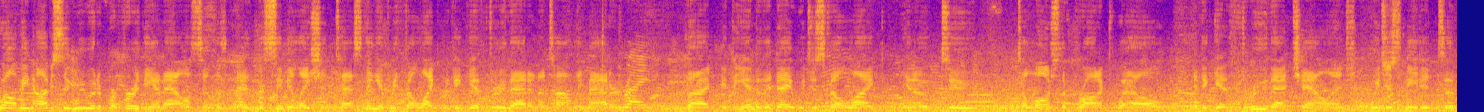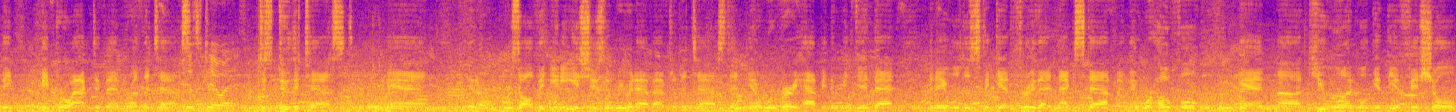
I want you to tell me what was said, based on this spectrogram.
Well, I mean, obviously, we would have preferred the analysis and the simulation testing if we felt like we could get through that in a timely manner. Right. But at the end of the day, we just felt like, you know, to to launch the product well and to get through that challenge, we just needed to be be proactive and run the test. Just do it. Just do the test and you know resolve any issues that we would have after the test. And you know, we're very happy that we did that and able just to get through that next step. And then we're hopeful in uh, Q1 we'll get the official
